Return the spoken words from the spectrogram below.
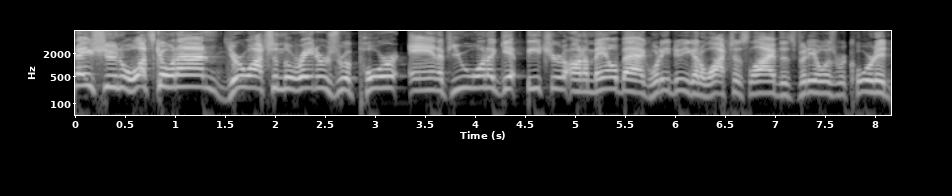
Raider Nation, what's going on? You're watching the Raiders Report, and if you want to get featured on a mailbag, what do you do? You got to watch this live. This video was recorded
